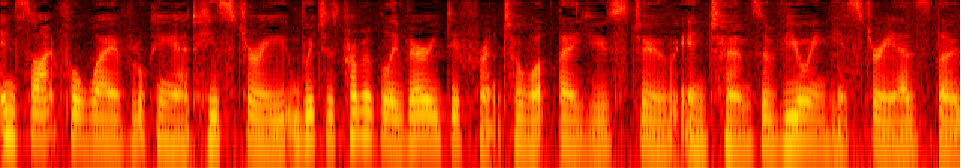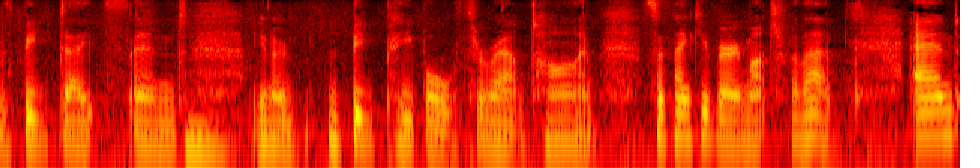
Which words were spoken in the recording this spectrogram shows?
insightful way of looking at history, which is probably very different to what they're used to in terms of viewing history as those big dates and, mm. you know, big people throughout time. So thank you very much for that. And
